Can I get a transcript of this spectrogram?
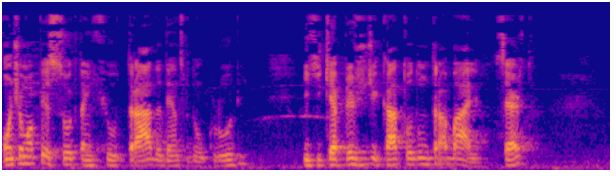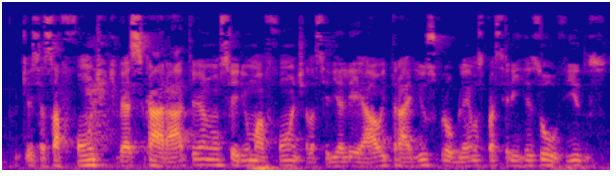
Fonte é uma pessoa que está infiltrada dentro de um clube e que quer prejudicar todo um trabalho, certo? Porque se essa fonte tivesse caráter, ela não seria uma fonte, ela seria leal e traria os problemas para serem resolvidos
